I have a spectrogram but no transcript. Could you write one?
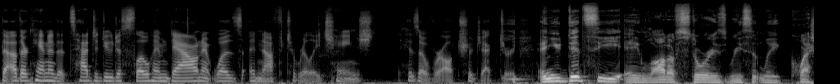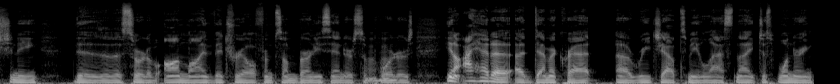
the other candidates had to do to slow him down, it was enough to really change his overall trajectory. And you did see a lot of stories recently questioning the, the sort of online vitriol from some Bernie Sanders supporters. You know, I had a, a Democrat uh, reach out to me last night just wondering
